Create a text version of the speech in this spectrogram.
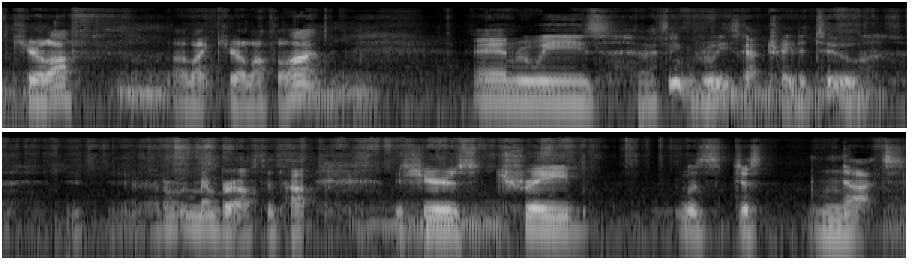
Kirilloff I like Kirilloff a lot. And Ruiz. I think Ruiz got traded too don't remember off the top. This year's trade was just nuts.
